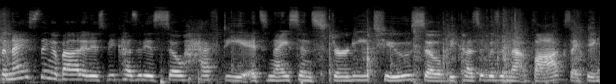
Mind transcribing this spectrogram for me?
the nice thing about it is because it is so hefty, it's nice and sturdy too. So because it was in that box, I think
